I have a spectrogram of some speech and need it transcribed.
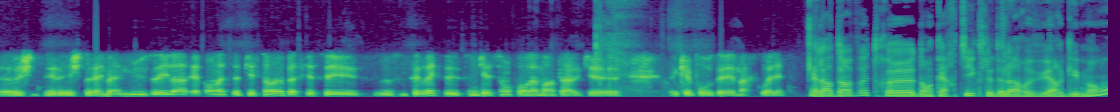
je dirais, je dirais m'amuser là, à répondre à cette question-là parce que c'est vrai que c'est une question fondamentale que, que posait Marc Ouellet. Alors, dans votre euh, donc, article de la revue Argument,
